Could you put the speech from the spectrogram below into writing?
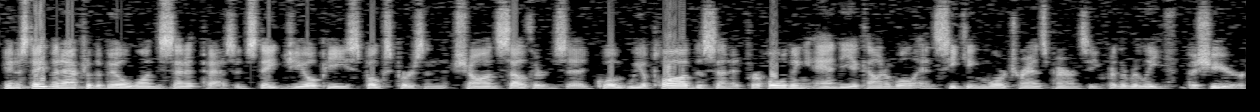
In a statement after the bill won Senate passage, state GOP spokesperson Sean Southard said, quote, We applaud the Senate for holding Andy accountable and seeking more transparency for the relief. Beshear,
